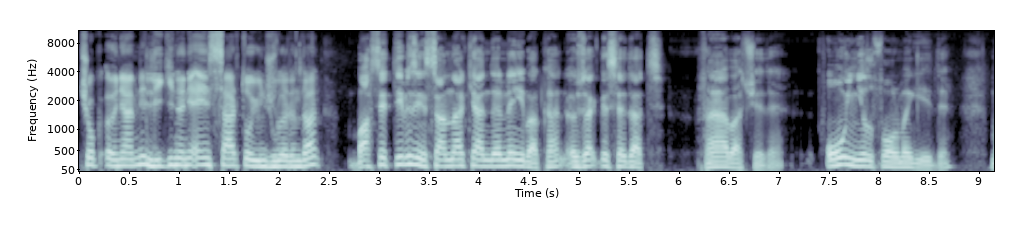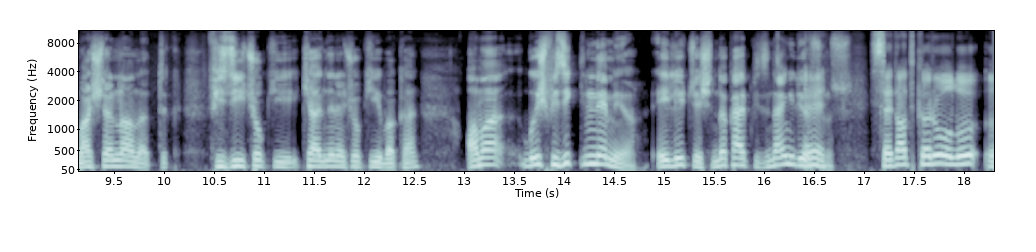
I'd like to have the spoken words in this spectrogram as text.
Çok önemli ligin hani en sert oyuncularından. Bahsettiğimiz insanlar kendilerine iyi bakan. Özellikle Sedat Fenerbahçe'de 10 yıl forma giydi. Maçlarını anlattık. Fiziği çok iyi, kendine çok iyi bakan. Ama bu iş fizik dinlemiyor. 53 yaşında kalp krizinden gidiyorsunuz. Sedat Karaoğlu e,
